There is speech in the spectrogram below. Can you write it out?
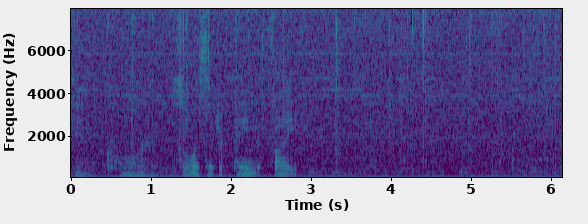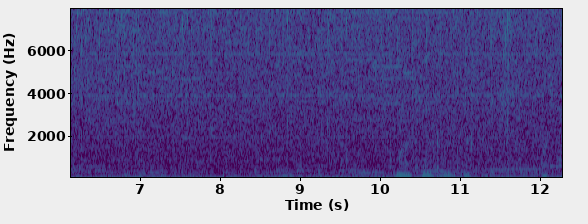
Freaking Core. It's always such a pain to fight. Come on, come on, come on, come on. Come on, come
